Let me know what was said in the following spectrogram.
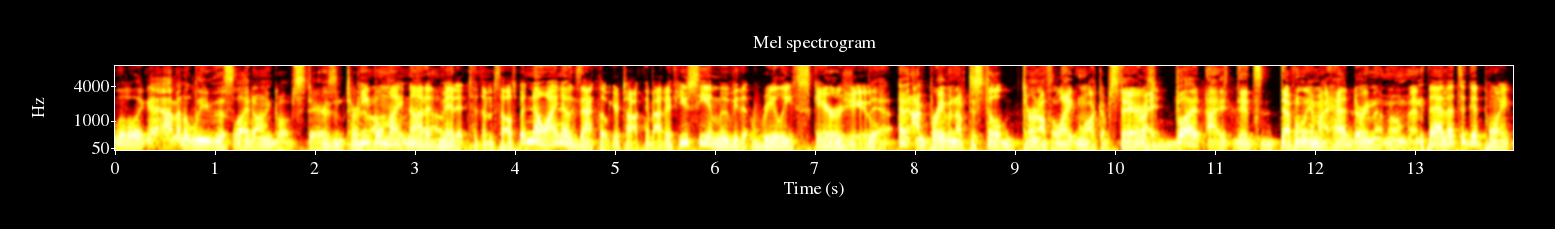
little like, yeah, I'm gonna leave this light on and go upstairs and turn it People might not Yeah. admit it to themselves, but no, I know exactly what you're talking about. If you see a movie that really scares you, Yeah, I mean, I'm brave enough to still turn off the light and walk upstairs, Right. but I, it's definitely in my head during that moment. That, that's a good point.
